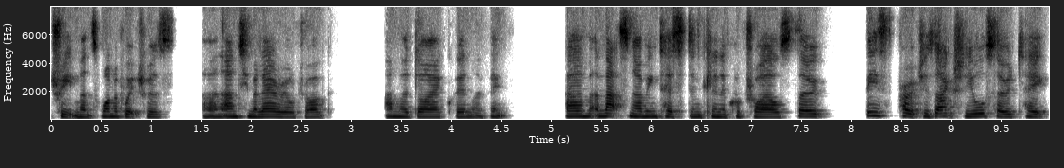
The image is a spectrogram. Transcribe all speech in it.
treatments, one of which was an anti-malarial drug, amodiaquine, I think. Um, and that's now being tested in clinical trials. So these approaches actually also take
